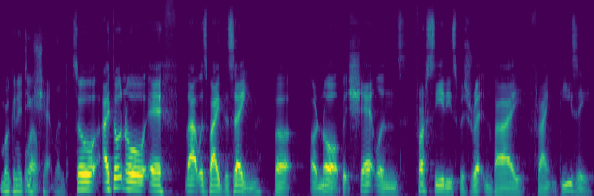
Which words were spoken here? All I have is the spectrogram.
we're going to do Well, Shetland. So I don't know if that was by design, but or not. But Shetland first series was written by Frank Deasy,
